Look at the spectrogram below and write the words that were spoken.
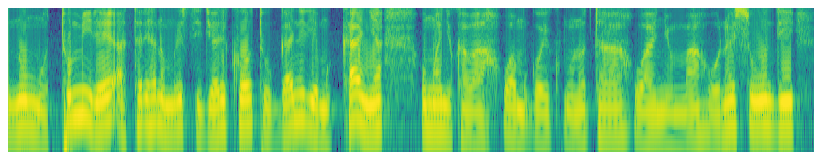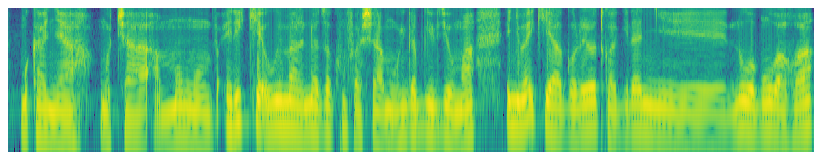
n'umutumire atari hano muri studio ariko tuganiriye mu kanya umwanya ukaba wamugoye ku munota wa nyuma ubona wese uwundi mukanya muca mumwumva Eric uwimana niwe kumfasha mu buhinga bw'ivyuma inyuma y'ikiyago rero twagiranye n'uwo mubahwa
